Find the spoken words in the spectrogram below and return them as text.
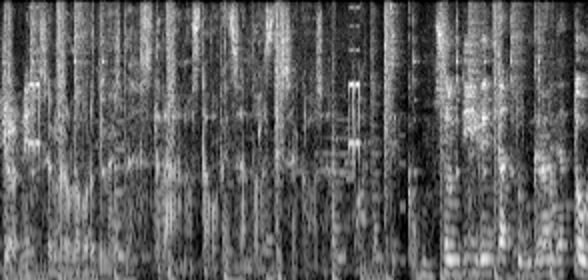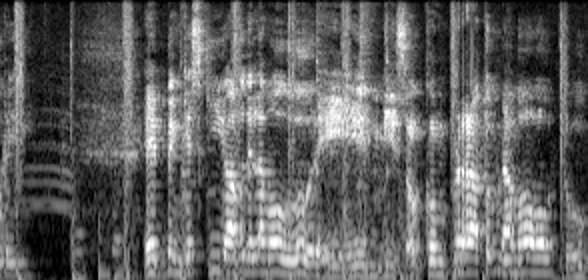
giorni. Sembra un lavoro di merda. Strano, stavo pensando la stessa cosa. Sono diventato un grande attore. E benché schiavo dell'amore, mi sono comprato una moto.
